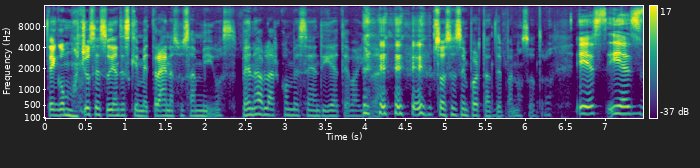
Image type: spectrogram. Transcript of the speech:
Tengo muchos estudiantes que me traen a sus amigos. Ven a hablar con ella te va a ayudar. eso es importante para nosotros. Y es, y es,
